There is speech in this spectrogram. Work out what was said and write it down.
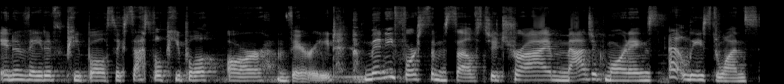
innovative people, successful people are varied. Many force themselves to try magic mornings at least once,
